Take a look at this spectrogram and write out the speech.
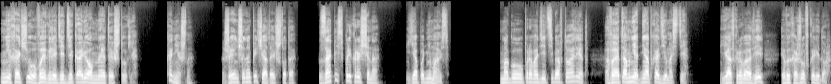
Не хочу выглядеть дикарем на этой штуке. Конечно. Женщина печатает что-то. Запись прекращена. Я поднимаюсь. Могу проводить тебя в туалет. В этом нет необходимости. Я открываю дверь и выхожу в коридор.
